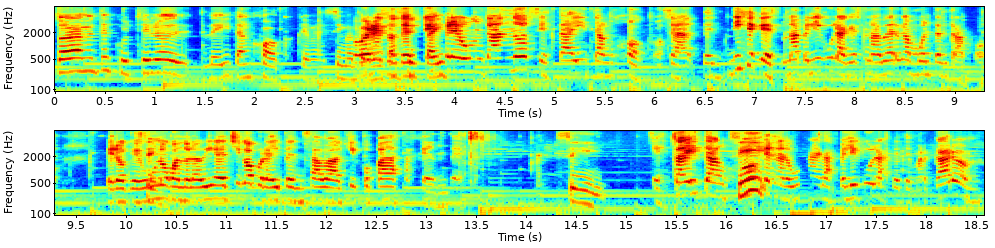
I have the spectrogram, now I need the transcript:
Solamente escuché lo de, de Ethan Hawke, que me, si me Por eso te si estoy ahí. preguntando si está Ethan Hawke. O sea, te dije que es una película que es una verga envuelta en trapo. Pero que Sí. uno cuando la veía de chica por ahí pensaba, qué copada esta gente. Sí. ¿Está Ethan Sí. Hawke en alguna de las películas que te marcaron?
